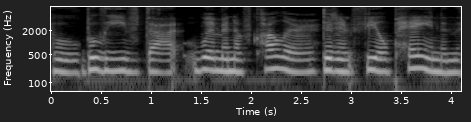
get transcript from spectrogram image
who believed that women of color didn't feel pain in the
